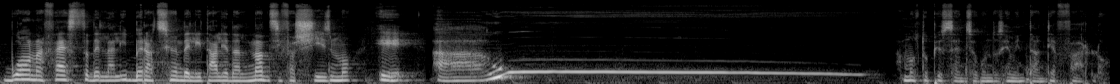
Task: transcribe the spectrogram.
buona festa della liberazione dell'Italia dal nazifascismo e... Au! Ha molto più senso quando siamo in tanti a farlo.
